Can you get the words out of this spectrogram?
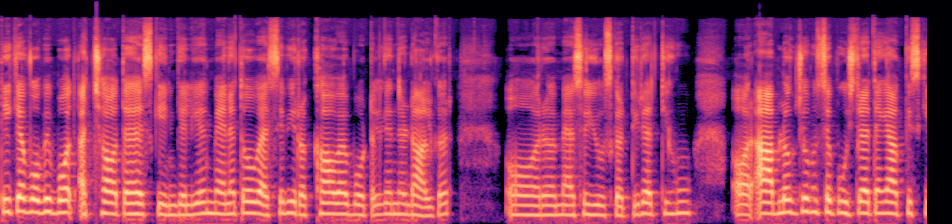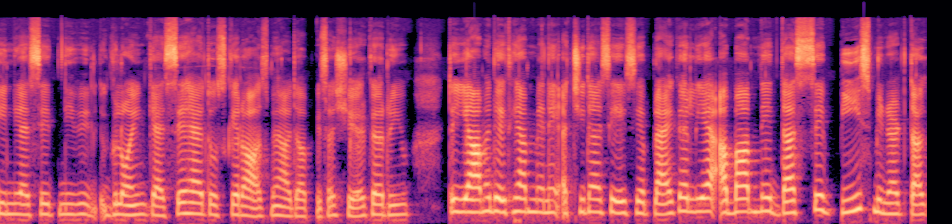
ठीक है, वो भी बहुत अच्छा होता है स्किन के लिए। मैंने तो वैसे भी रखा हुआ है बोतल के अंदर डालकर। और मैं ऐसे यूज़ करती रहती हूँ। और आप लोग जो मुझसे पूछ रहते हैं कि आपकी स्किन ऐसे इतनी ग्लोइंग कैसे है तो उसके राज में आज आपके साथ शेयर कर रही हूँ। तो यहाँ में देखिए आप, मैंने अच्छी तरह से इसे अप्लाई कर लिया है। अब आपने 10 से 20 मिनट तक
